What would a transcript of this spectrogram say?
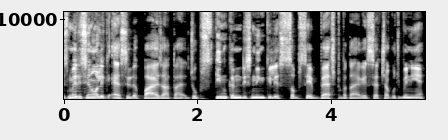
इसमें रिसिनोलिक एसिड पाया जाता है, जो स्किन कंडीशनिंग के लिए सबसे बेस्ट बताया गया। इससे अच्छा कुछ भी नहीं है,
